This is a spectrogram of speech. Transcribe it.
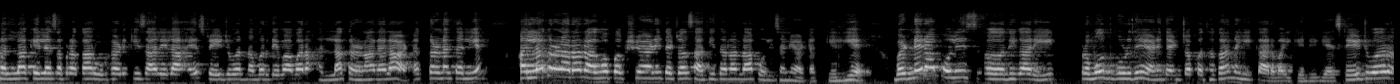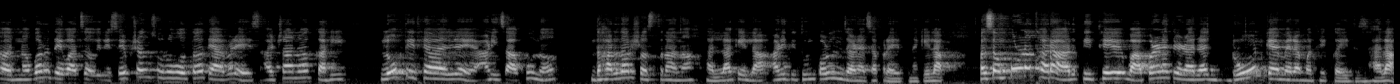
हल्ला केल्याचा प्रकार उघडकीस आलेला आहे. स्टेजवर नवरदेवावर हल्ला करणाऱ्याला अटक करण्यात आली आहे. हल्ला करणारा राघव पक्षे आणि त्याच्या साथीदाराला पोलिसांनी अटक केली आहे. बडनेरा पोलीस अधिकारी प्रमोद गुडधे आणि त्यांच्या पथकानं ही कारवाई केलेली आहे. स्टेजवर नवरदेवाचं रिसेप्शन सुरू होतं. त्यावेळेस अचानक काही लोक तिथे आले आणि चाकून धारदार शस्त्रानं हल्ला केला आणि तिथून पळून जाण्याचा प्रयत्न केला. हा संपूर्ण थरार तिथे वापरण्यात येणाऱ्या ड्रोन कॅमेऱ्यामध्ये कैद झाला.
